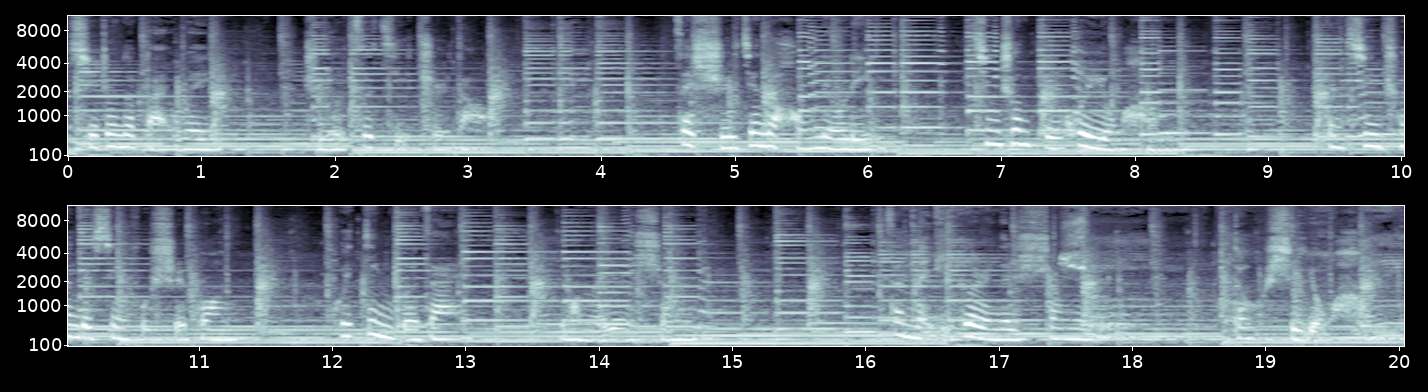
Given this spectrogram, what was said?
其中的百味，只有自己知道。在时间的洪流里，青春不会永恒，但青春的幸福时光会定格在我们人生，在每一个人的生命里都是永恒的。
